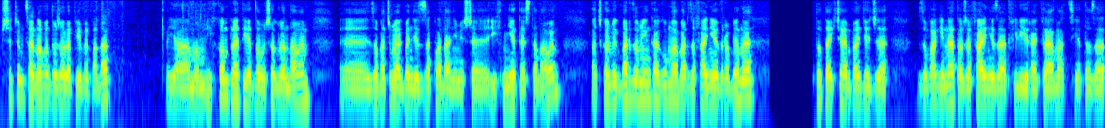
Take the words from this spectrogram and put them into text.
Przy czym cenowo dużo lepiej wypada. Ja mam ich komplet, jedną już oglądałem. E, Zobaczymy jak będzie z zakładaniem, jeszcze ich nie testowałem. Aczkolwiek bardzo miękka guma, bardzo fajnie zrobione. Tutaj chciałem powiedzieć, że z uwagi na to, że fajnie załatwili reklamację, to za,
